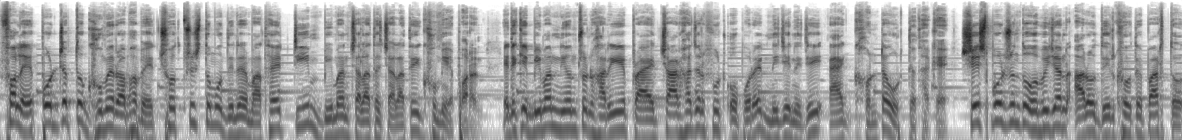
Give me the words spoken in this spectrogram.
ফলে পর্যাপ্ত ঘুমের অভাবে ছত্রিশতম দিনের মাথায় টিম বিমান চালাতে চালাতেই ঘুমিয়ে পড়েন। এদিকে বিমান নিয়ন্ত্রণ হারিয়ে প্রায় চার হাজার ফুট ওপরে নিজে নিজেই এক ঘণ্টা উঠতে থাকে। শেষ পর্যন্ত অভিযান আরও দীর্ঘ হতে পারত,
